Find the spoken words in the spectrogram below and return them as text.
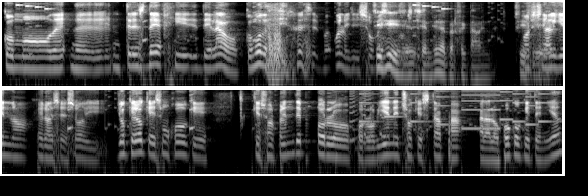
como de, 3D de lado, ¿cómo decir? bueno, sí, sí, se, entiende perfectamente. por si alguien no, pero es eso. Y yo creo que es un juego que, que sorprende por lo, por lo bien hecho que está para, lo poco que tenía,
